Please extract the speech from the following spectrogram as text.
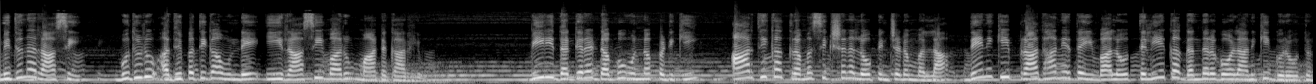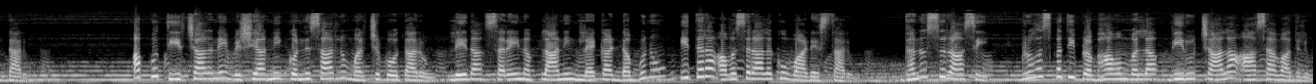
మిథున రాశి బుధుడు అధిపతిగా ఉండే ఈ రాశి వారు మాటకారులు. వీరి దగ్గర డబ్బు ఉన్నప్పటికీ ఆర్థిక క్రమశిక్షణ లోపించడం వల్ల దేనికి ప్రాధాన్యత ఇవ్వాలో తెలియక గందరగోళానికి గురవుతుంటారు. అప్పు తీర్చాలనే విషయాన్ని కొన్నిసార్లు మర్చిపోతారు లేదా సరైన ప్లానింగ్ లేక డబ్బును ఇతర అవసరాలకు వాడేస్తారు. ధనుస్సు రాశి బృహస్పతి ప్రభావం వల్ల వీరు చాలా ఆశావాదులు.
